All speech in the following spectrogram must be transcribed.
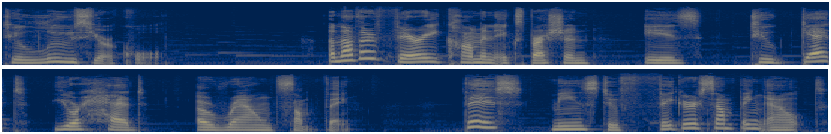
to lose your cool. Another very common expression is to get your head around something. This means to figure something out,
